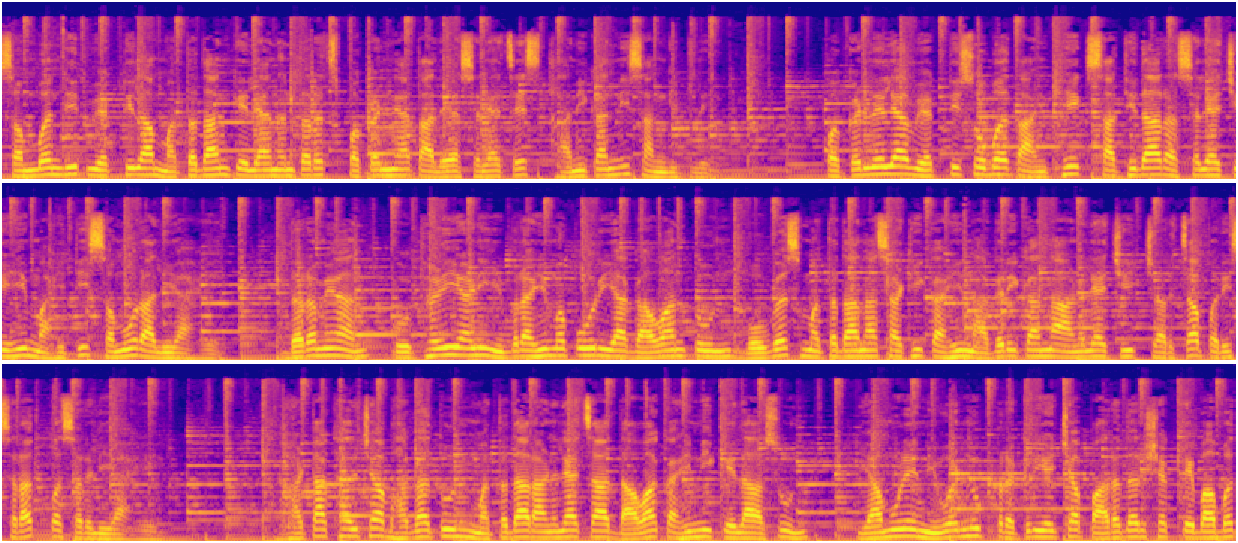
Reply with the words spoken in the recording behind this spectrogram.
संबंधित व्यक्तीला मतदान केल्यानंतरच पकडण्यात आले असल्याचे स्थानिकांनी सांगितले. पकडलेल्या व्यक्तीसोबत आणखी एक साथीदार असल्याचीही माहिती समोर आली आहे. दरम्यान कोथळी आणि इब्राहिमपूर या गावांतून बोगस मतदानासाठी काही नागरिकांना आणल्याची चर्चा परिसरात पसरली आहे. घाटाखालच्या भागातून मतदार आणल्याचा दावा काहींनी केला असून यामुळे निवडणूक प्रक्रियेच्या पारदर्शकतेबाबत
